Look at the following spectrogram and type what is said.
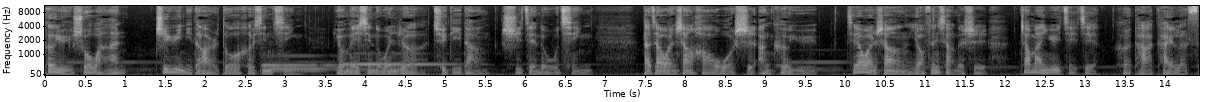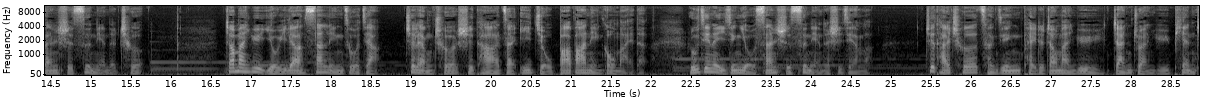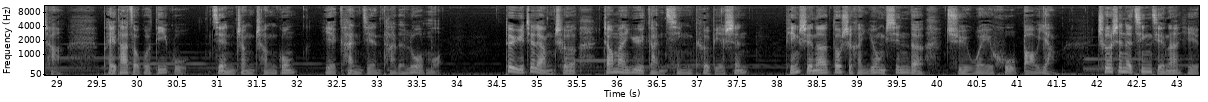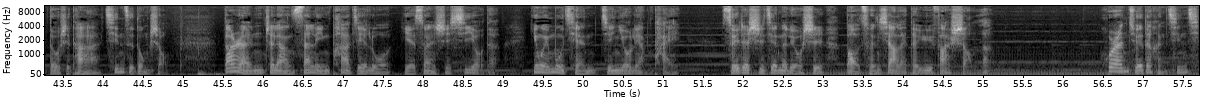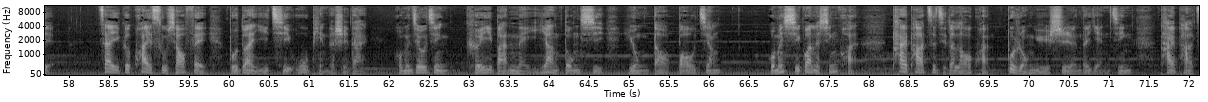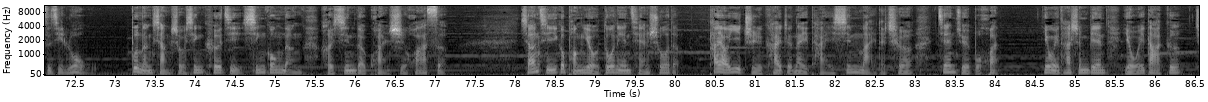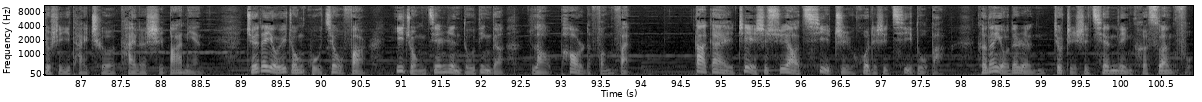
柯宇说晚安，治愈你的耳朵和心情，用内心的温热去抵挡时间的无情。大家晚上好，我是安柯宇。今天晚上要分享的是张曼玉姐姐和她开了三十四年的车。张曼玉有一辆三菱座驾，这辆车是她在一九八八年购买的，如今呢已经有三十四年的时间了。这台车曾经陪着张曼玉辗转于片场，陪他走过低谷，见证成功，也看见他的落寞。对于这辆车，张曼玉感情特别深，平时呢都是很用心的去维护保养，车身的清洁呢也都是她亲自动手。当然，这辆三菱帕杰罗也算是稀有的，因为目前仅有两台，随着时间的流逝，保存下来的愈发少了。忽然觉得很亲切，在一个快速消费、不断遗弃物品的时代，我们究竟可以把哪一样东西用到包浆？我们习惯了新款，太怕自己的老款不容于世人的眼睛，太怕自己落伍，不能享受新科技、新功能和新的款式花色。想起一个朋友多年前说的，他要一直开着那台新买的车，坚决不换。因为他身边有位大哥，就是一台车开了十八年，觉得有一种古旧范儿，一种坚韧笃定的老炮儿的风范。大概这也是需要气质或者是气度吧。可能有的人就只是签令和酸腐，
